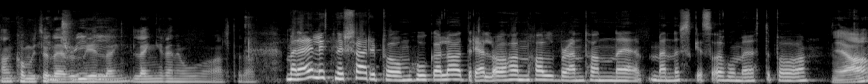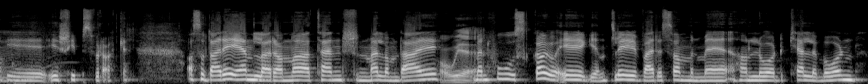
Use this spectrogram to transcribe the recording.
han kommer til å leve mye leng, lenger enn hun, og alt det der. Men jeg er litt nysgjerrig på om hun Galadriel og han Halbrand, han eh, mennesket som hun møter på Ja. i, i skipsvraket. Altså, Der er en eller annen tension mellom dem, Oh, yeah. men hun skal jo egentlig være sammen med han lord Kelleborn,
